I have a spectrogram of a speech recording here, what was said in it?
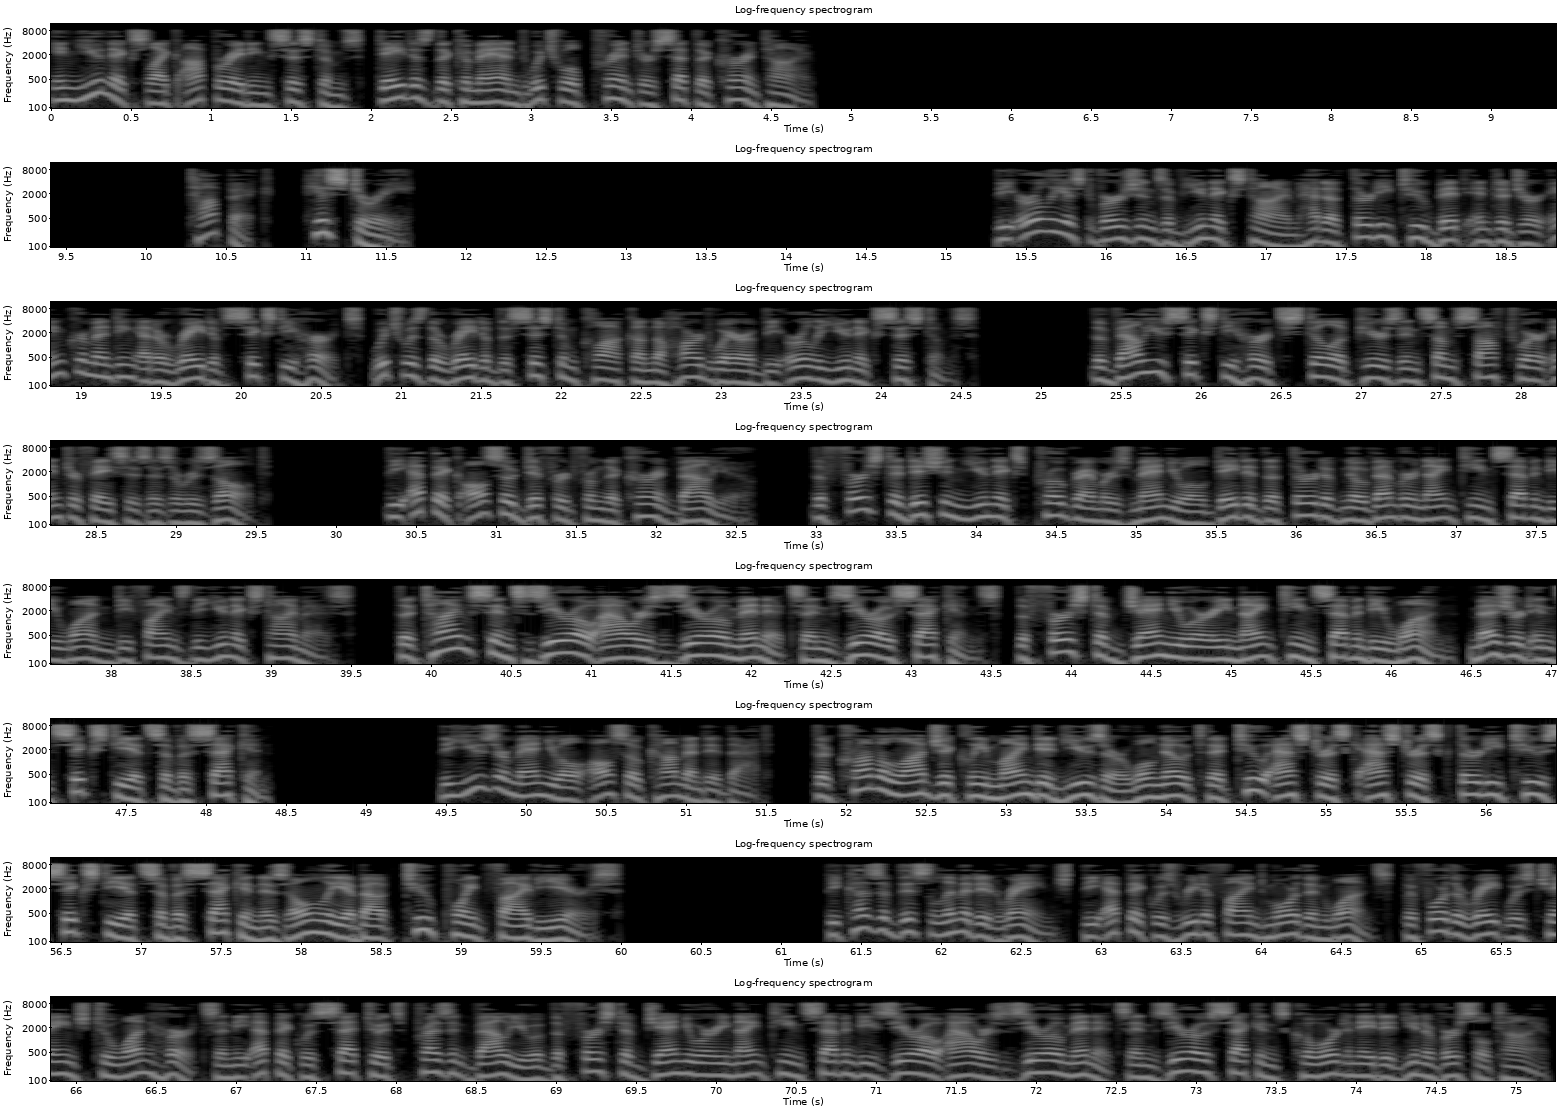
In Unix-like operating systems, date is the command which will print or set the current time. History The earliest versions of Unix time had a 32-bit integer incrementing at a rate of 60 Hz, which was the rate of the system clock on the hardware of the early Unix systems. The value 60 Hz still appears in some software interfaces as a result. The epoch also differed from the current value. The first edition Unix Programmer's Manual dated 3 November 1971 defines the Unix time as the time since 0 hours 0 minutes and 0 seconds, 1 January 1971, measured in sixtieths of a second. The user manual also commented that, "...the chronologically minded user will note that 2 32 sixtieths of a second is only about 2.5 years." Because of this limited range, the epoch was redefined more than once, before the rate was changed to 1 Hz and the epoch was set to its present value of 1 January 1970 0 hours 0 minutes and 0 seconds Coordinated Universal Time.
